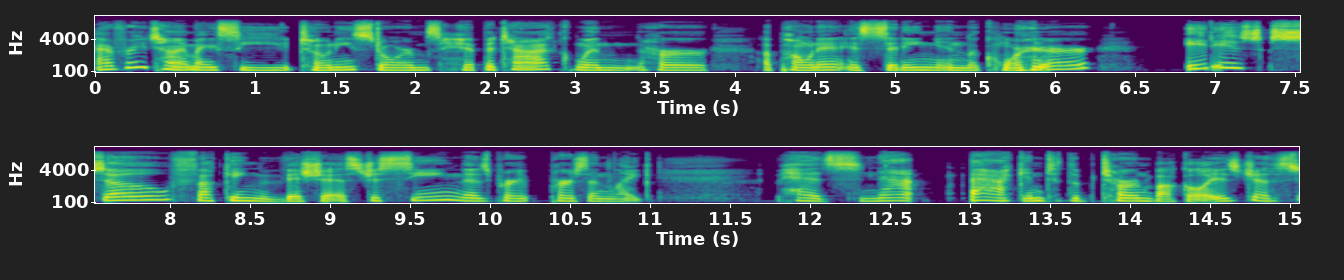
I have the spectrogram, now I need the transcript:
every time I see Toni Storm's hip attack when her opponent is sitting in the corner, it is so fucking vicious. Just seeing this per- person like head snap back into the turnbuckle is just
